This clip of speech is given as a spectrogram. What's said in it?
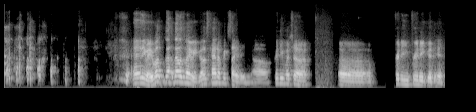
anyway, well, that, that was my week. That was kind of exciting. Uh, pretty much a, a pretty pretty good hit.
